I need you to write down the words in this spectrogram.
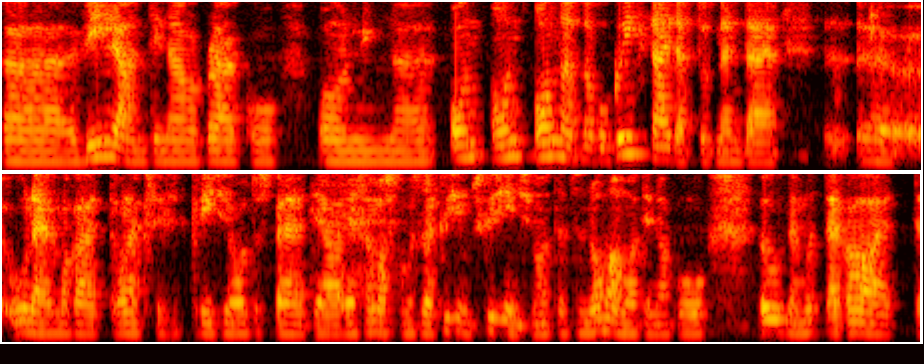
äh, Viljandi näol praegu on, on, on, on nad nagu kõik täidetud nende äh, unelmaga, et oleks sellised kriisihoolduspered ja, ja samas, kui ma seda küsimust küsin, siis ma mõtlen, et see on omamoodi nagu õudne mõte ka, et,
